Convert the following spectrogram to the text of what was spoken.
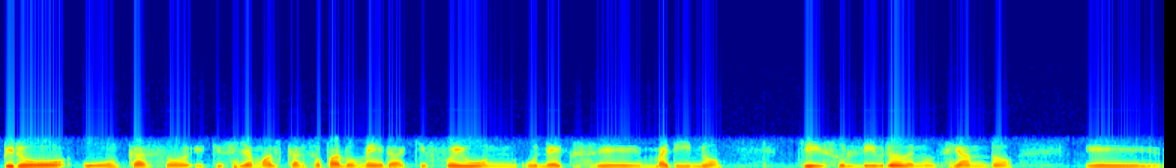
pero hubo un caso que se llamó el caso Palomera, que fue un, un ex eh, marino que hizo un libro denunciando eh,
